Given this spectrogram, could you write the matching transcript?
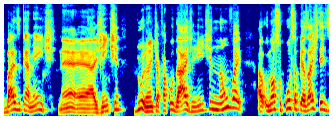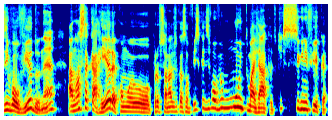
basicamente, né, é, a gente durante a faculdade, a gente não vai. O nosso curso, apesar de ter desenvolvido, né, a nossa carreira como profissional de educação física desenvolveu muito mais rápido. O que isso significa?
